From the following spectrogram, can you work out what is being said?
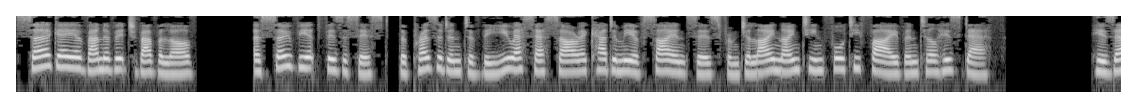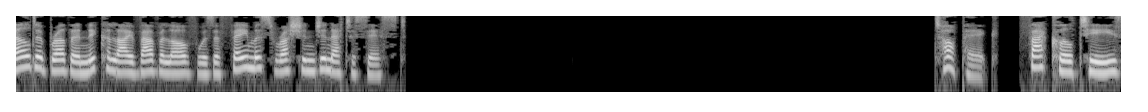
Sergei Ivanovich Vavilov a Soviet physicist, the president of the USSR Academy of Sciences from July 1945 until his death. His elder brother Nikolai Vavilov was a famous Russian geneticist. Topic: Faculties.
